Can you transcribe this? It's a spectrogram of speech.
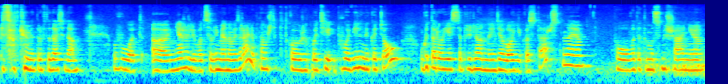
500 километров туда-сюда, вот, а, нежели вот современного Израиля, потому что это такой уже плавильный котел, у которого есть определенная идеология государственная по вот этому смешанию,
